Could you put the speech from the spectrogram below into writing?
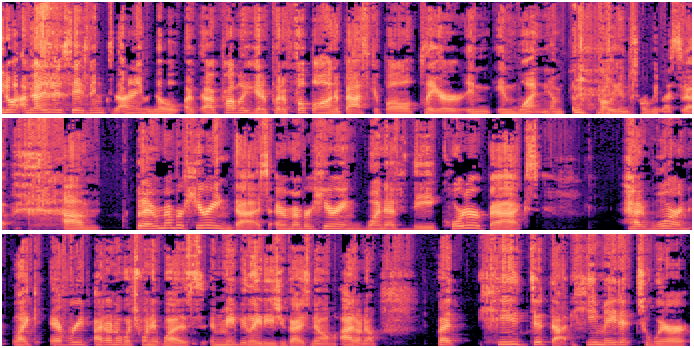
you know what? I'm not even going to say his name because I don't even know. I, am probably going to put a football and a basketball player in in one. I'm probably going to totally mess it up. Um, but I remember hearing that. I remember hearing one of the quarterbacks had worn like every. I don't know which one it was, and maybe ladies, you guys know. I don't know, but he did that. He made it to where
